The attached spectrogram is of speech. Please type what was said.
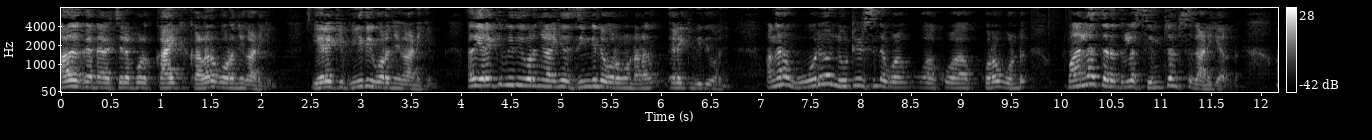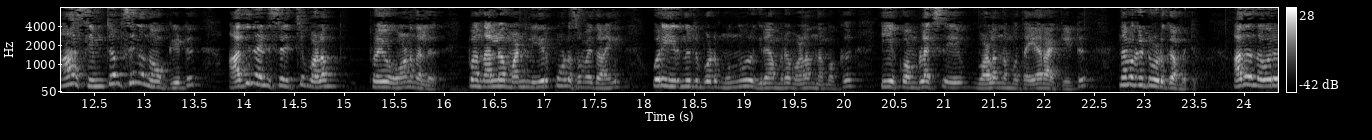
അത് ചിലപ്പോൾ കായ്ക്ക് കളർ കുറഞ്ഞു കാണിക്കും. ഇലയ്ക്ക് വീതി കുറഞ്ഞു കാണിക്കും. അത് ഇലയ്ക്ക് വീതി കുറഞ്ഞു കാണിക്കുന്നത് സിങ്കിന്റെ കുറവുകൊണ്ടാണ് ഇലയ്ക്ക് വീതി കുറഞ്ഞു. അങ്ങനെ ഓരോ ന്യൂട്രിയൻസിന്റെ കുറവ് കൊണ്ട് പലതരത്തിലുള്ള സിംറ്റംസ് കാണിക്കാറുണ്ട്. ആ സിംറ്റംസിനെ നോക്കിയിട്ട് അതിനനുസരിച്ച് വളം പ്രയോഗമാണ് നല്ലത്. ഇപ്പൊ നല്ല മണ്ണിൽ ഈർപ്പമുള്ള സമയത്താണെങ്കിൽ ഒരു ഇരുന്നൂറ്റി പോയിട്ട് മുന്നൂറ് ഗ്രാം വരെ വളം നമുക്ക് ഈ കോംപ്ലക്സ് വളം നമ്മൾ തയ്യാറാക്കിയിട്ട് നമുക്ക് ഇട്ട് കൊടുക്കാൻ പറ്റും. അത് ഒരു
